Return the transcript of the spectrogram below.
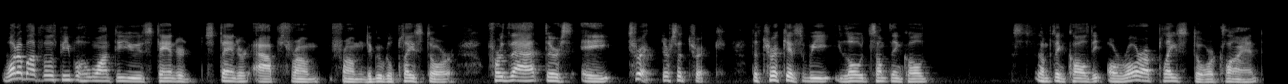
what about those people who want to use standard standard apps from from the Google Play Store? For that, there's a trick. There's a trick. The trick is we load something called something called the Aurora Play Store client,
